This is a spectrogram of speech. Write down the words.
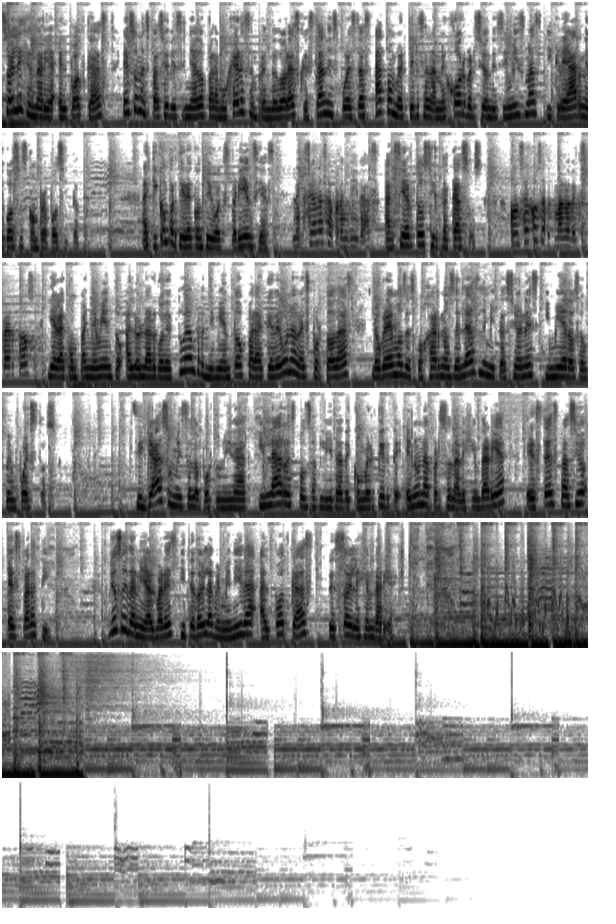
Soy Legendaria, el podcast, es un espacio diseñado para mujeres emprendedoras que están dispuestas a convertirse en la mejor versión de sí mismas y crear negocios con propósito. Aquí compartiré contigo experiencias, lecciones aprendidas, aciertos y fracasos, consejos de la mano de expertos y el acompañamiento a lo largo de tu emprendimiento para que de una vez por todas logremos despojarnos de las limitaciones y miedos autoimpuestos. Si ya asumiste la oportunidad y la responsabilidad de convertirte en una persona legendaria, este espacio es para ti. Yo soy Dani Álvarez y te doy la bienvenida al podcast de Soy Legendaria.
